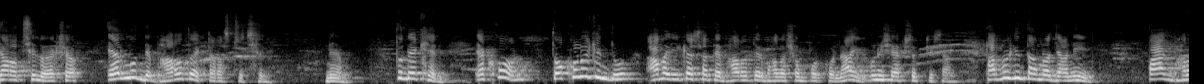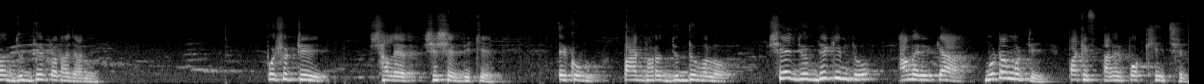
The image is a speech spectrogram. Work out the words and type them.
যারা ছিল একশো, এর মধ্যে ভারতও একটা রাষ্ট্র ছিল, ন্যাম। তো দেখেন। এখন তখনও কিন্তু আমেরিকার সাথে ভারতের ভালো সম্পর্ক নাই, উনিশশো একষট্টি সাল। তারপর কিন্তু আমরা জানি, পাক ভারত যুদ্ধের কথা জানি। পঁয়ষট্টি সালের শেষের দিকে এরকম পাক ভারত যুদ্ধ হলো। সেই যুদ্ধে কিন্তু আমেরিকা মোটামুটি পাকিস্তানের পক্ষেই ছিল।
